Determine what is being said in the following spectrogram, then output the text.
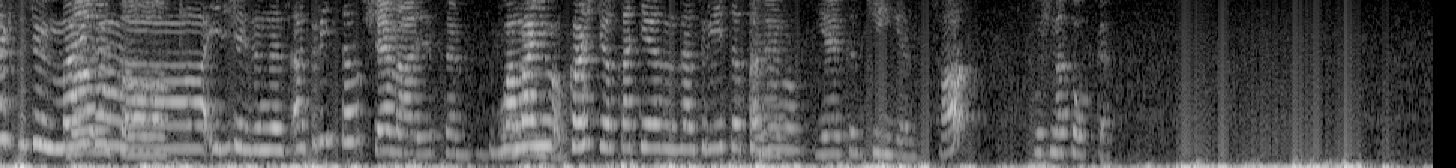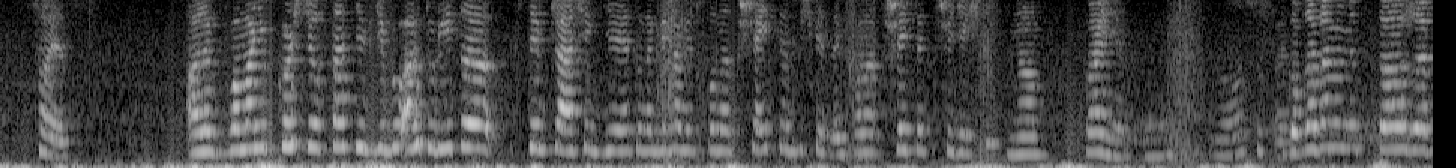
Siemanko, z tej Mariko. i dzisiaj ze mną jest Autorito. Siema, jestem W łamaniu kości ostatni razem z Autorito to ale było... ja jestem kingiem. Co? Spójrz na topkę. Co jest? Ale w łamaniu kości ostatnio, gdzie był Autorito, w tym czasie, gdzie ja to nagrywam, jest ponad 600 wyświetleń, ponad 630. No, fajnie. co nie? No, super. Tylko problemem jest to, że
